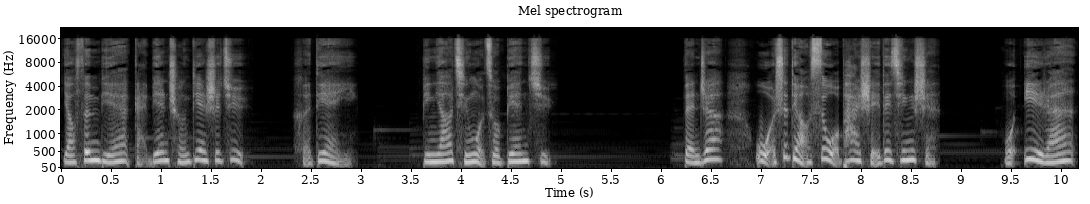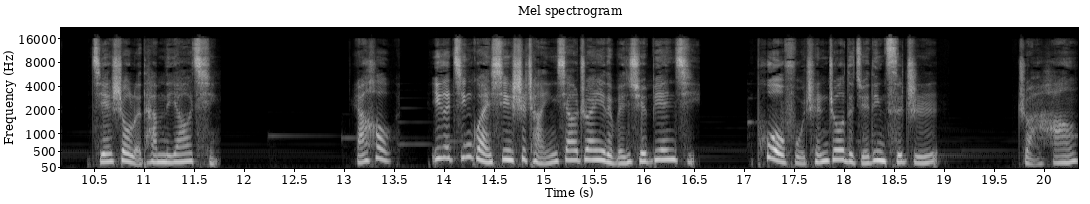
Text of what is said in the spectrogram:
要分别改编成电视剧和电影，并邀请我做编剧。本着我是屌丝我怕谁的精神。我毅然接受了他们的邀请。然后，一个经管系市场营销专业的文学编辑，破釜沉舟的决定辞职，转行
